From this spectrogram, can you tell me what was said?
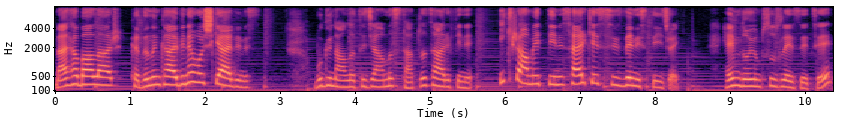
Merhabalar, Kadının Kalbine hoş geldiniz. Bugün anlatacağımız tatlı tarifini ikram ettiğiniz herkes sizden isteyecek. Hem doyumsuz lezzeti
